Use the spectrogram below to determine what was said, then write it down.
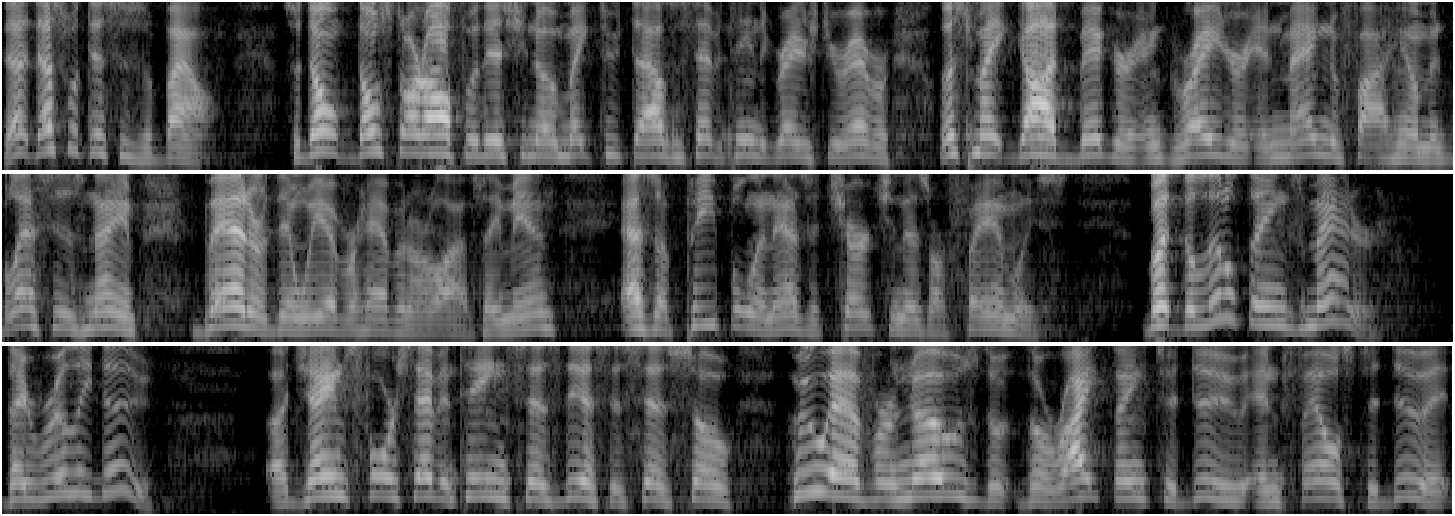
that that's what this is about. So don't don't start off with this, you know, make 2017 the greatest year ever. Let's make God bigger and greater and magnify him and bless his name better than we ever have in our lives. Amen. As a people and as a church and as our families. But the little things matter. They really do. Uh, James 4:17 says this. It says, "So whoever knows the, the right thing to do and fails to do it,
